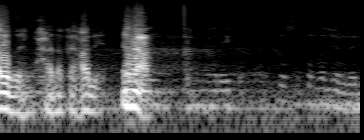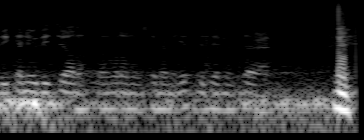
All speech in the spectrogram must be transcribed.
غيظه وحنقه عليه. نعم. قصة الرجل الذي كان يريد جاره فأمر النبي صلى الله عليه وسلم أن يخرج متاعه إيه.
